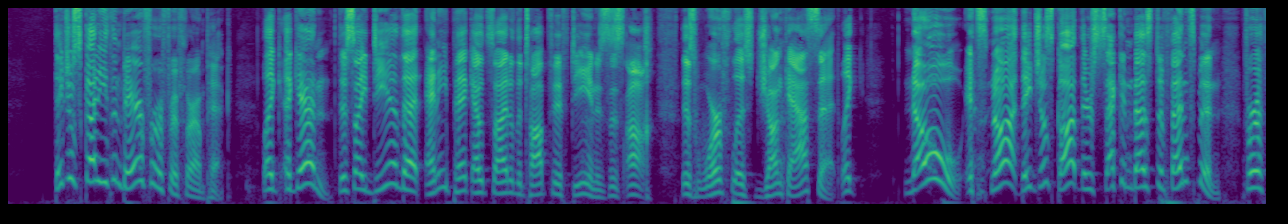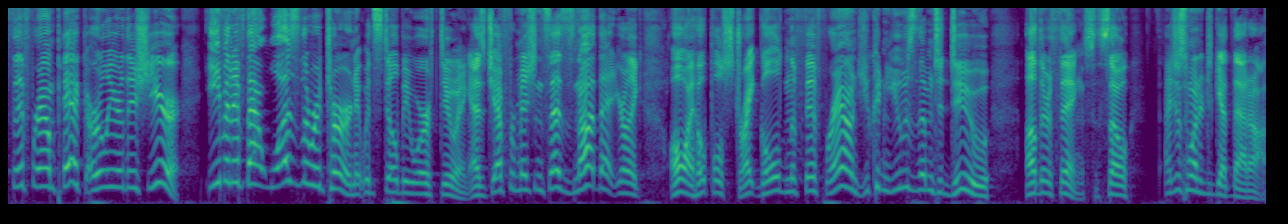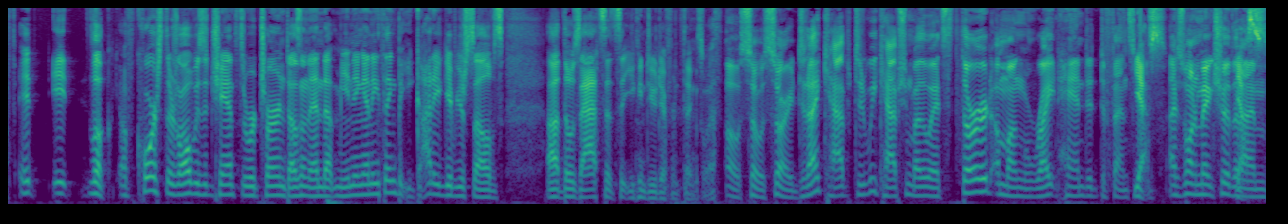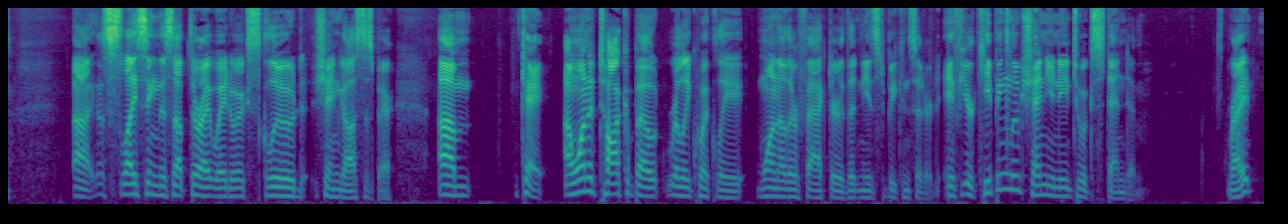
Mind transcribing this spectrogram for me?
they just got Ethan Bear for a fifth round pick. Like again, this idea that any pick outside of the top 15 is this ugh, this worthless junk asset. Like no, it's not. They just got their second best defenseman for a fifth round pick earlier this year. Even if that was the return, it would still be worth doing. As Jeff Remission says, it's not that you're like, oh, I hope we'll strike gold in the fifth round. You can use them to do other things. So I just wanted to get that off. It it look, of course, there's always a chance the return doesn't end up meaning anything, but you got to give yourselves uh, those assets that you can do different things with. Oh, so sorry. Did I cap? Did we caption? By the way, it's third among right-handed defensemen. Yes. I just want to make sure that Yes. I'm uh, slicing this up the right way to exclude Shane Gostisbehere. Um, okay, I want to talk about really quickly one other factor that needs to be considered. If you're keeping Luke Schenn, you need to extend him, right?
